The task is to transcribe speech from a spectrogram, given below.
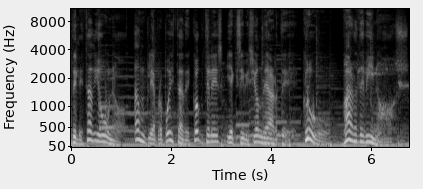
del Estadio 1. Amplia propuesta de cócteles y exhibición de arte. Cru, bar de vinos.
